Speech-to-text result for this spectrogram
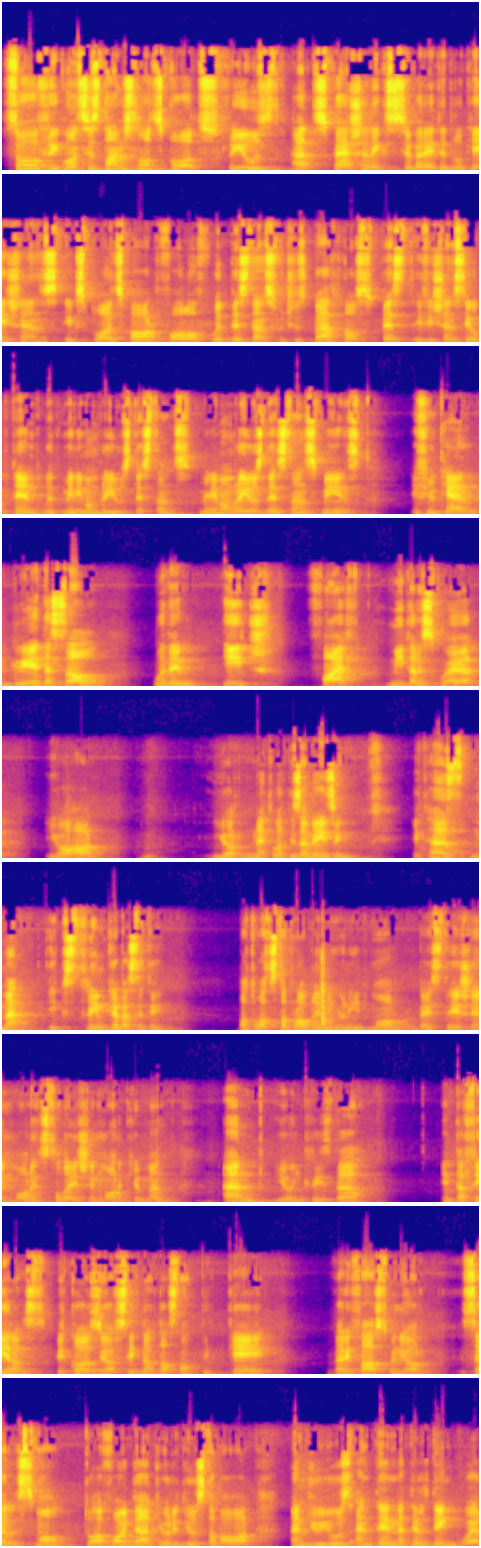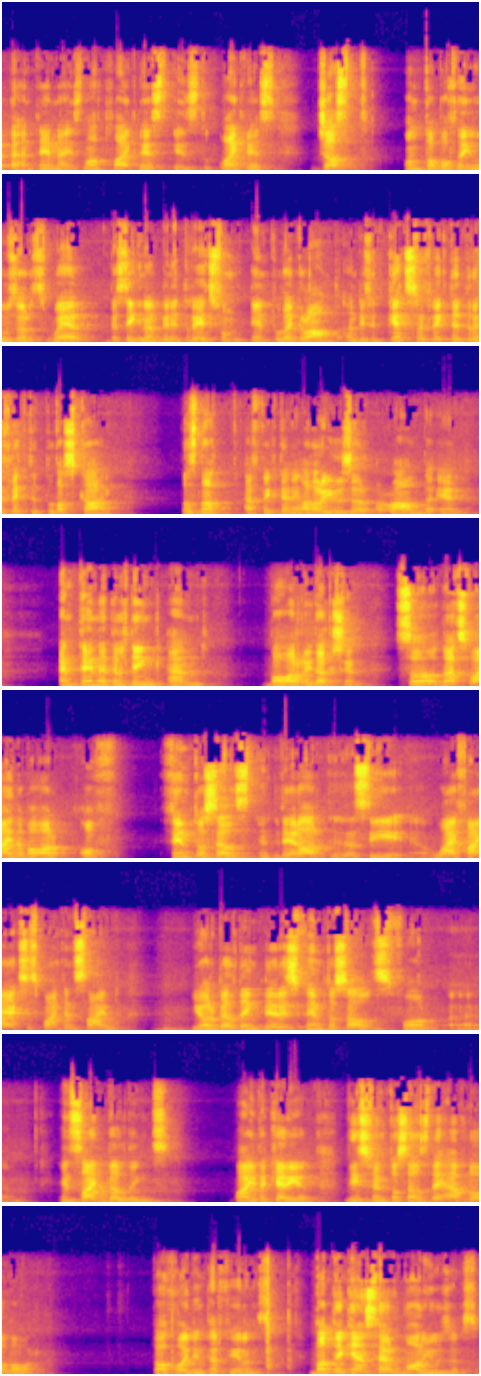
So frequencies time slots codes reused at spatially separated locations exploits power fall-off with distance, which is path loss, best efficiency obtained with minimum reuse distance. Minimum reuse distance means if you can create a cell within each five meter square, you are your network is amazing. It has extreme capacity. But what's the problem? You need more base station, more installation, more equipment, and you increase the interference because your signal does not decay very fast when your cell is small. To avoid that, you reduce the power and you use antenna tilting where the antenna is not like this, is like this, just on top of the users where the signal penetrates on, into the ground and if it gets reflected, reflected to the sky does not affect any other user around the area. Antenna tilting and power reduction. So that's why the power of femtocells, there are, let's see, Wi-Fi access point inside your building. There is femtocells for uh, inside buildings by the carrier. These femtocells, they have low power to avoid interference, but they can serve more users.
